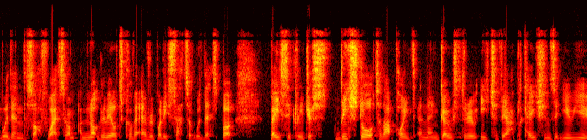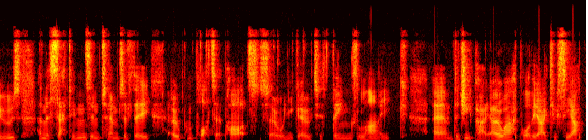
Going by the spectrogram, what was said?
within the software. So I'm, I'm not going to be able to cover everybody's setup with this, but basically just restore to that point and then go through each of the applications that you use and the settings in terms of the open plotter parts. So when you go to things like um, the GPIO app or the I2C app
